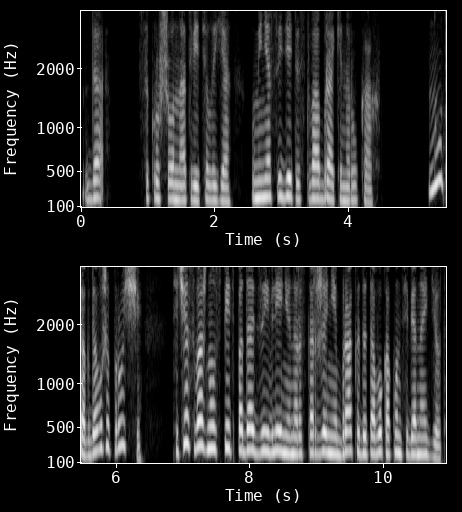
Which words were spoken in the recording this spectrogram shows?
«Да», — сокрушенно ответила я. «У меня свидетельство о браке на руках». «Ну, тогда уже проще. Сейчас важно успеть подать заявление на расторжение брака до того, как он тебя найдет.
